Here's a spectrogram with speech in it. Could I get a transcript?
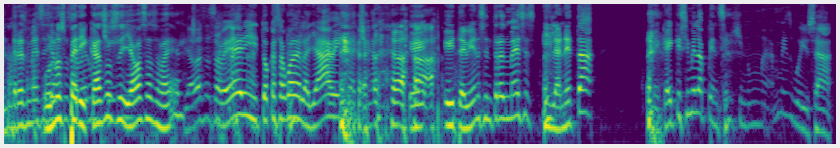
En tres meses ya Unos vas a saber un pericazos y chingo. ya vas a saber. Ya vas a saber y tocas agua de la llave y la chingada. Eh, y te vienes en tres meses. Y la neta, me cae que sí me la pensé. Dije, no mames, güey. O sea,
